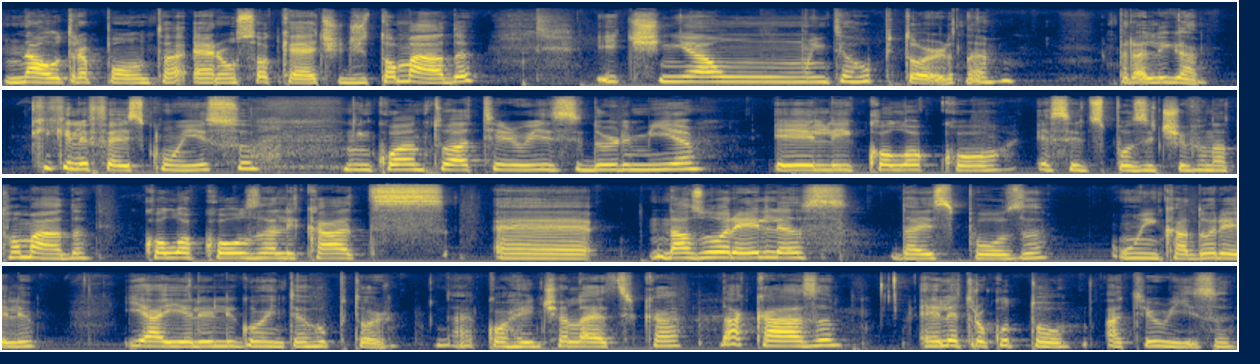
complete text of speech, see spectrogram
Na outra ponta era um soquete de tomada e tinha um interruptor, né, para ligar. O que, que ele fez com isso? Enquanto a Therese dormia, ele colocou esse dispositivo na tomada, colocou os alicates é, nas orelhas da esposa um em cada orelha. E aí ele ligou o interruptor. A corrente elétrica da casa eletrocutou a Teresa.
